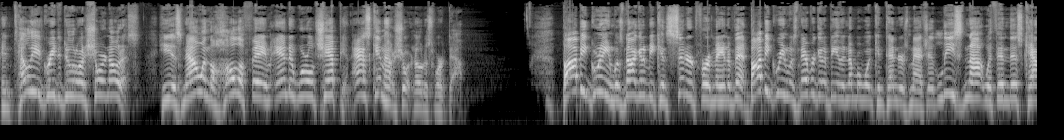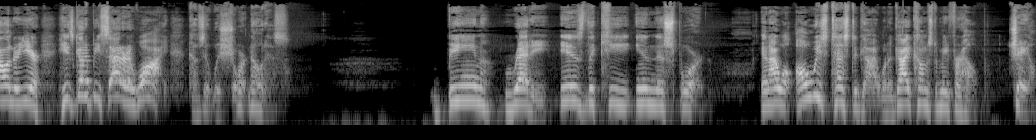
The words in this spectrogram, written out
until he agreed to do it on short notice. He is now in the Hall of Fame and a world champion. Ask him how short notice worked out. Bobby Green was not going to be considered for a main event. Bobby Green was never going to be in a number one contenders match, at least not within this calendar year. He's going to be Saturday. Why? Because it was short notice. Being ready is the key in this sport. And I will always test a guy when a guy comes to me for help. Chael,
